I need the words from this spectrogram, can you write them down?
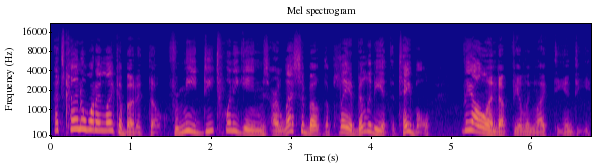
That's kind of what I like about it, though. For me, D20 games are less about the playability at the table they all end up feeling like D&D,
